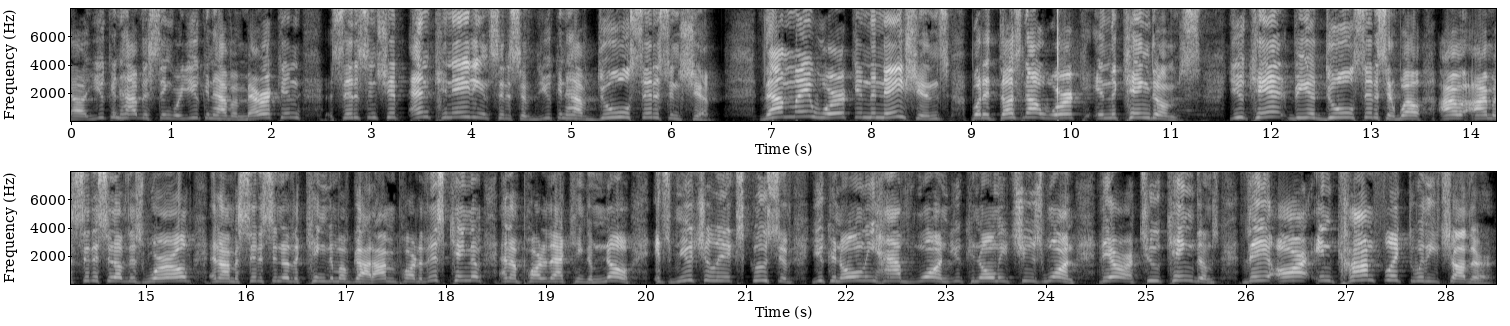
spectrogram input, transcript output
uh, you can have this thing where you can have American citizenship and Canadian citizenship. You can have dual citizenship. That may work in the nations, but it does not work in the kingdoms. You can't be a dual citizen. Well, I'm, I'm, a citizen of this world and I'm a citizen of the kingdom of God. I'm part of this kingdom and I'm part of that kingdom. No, it's mutually exclusive. You can only have one, you can only choose one. There are two kingdoms, they are in conflict with each other.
